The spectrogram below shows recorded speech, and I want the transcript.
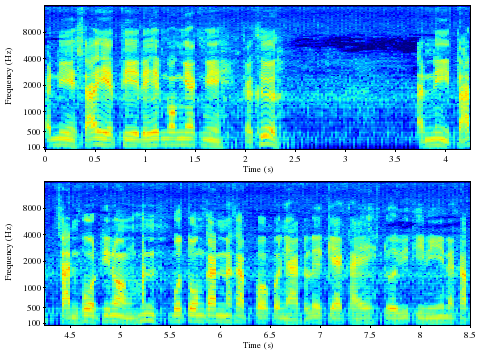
อันนี้สาเหตุที่ได้เห็นงองแงกนี่ก็คือ อันนี้ตัดสันโพดพี่น้องมันโบตรงกันนะครับ พอก็อยาก็เลยแก้ไขโดยวิธีนี้นะครับ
